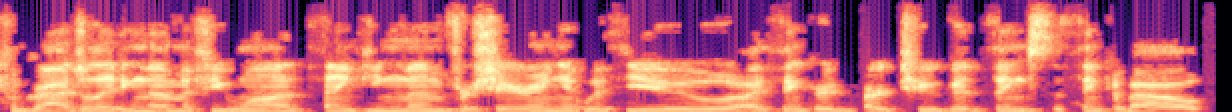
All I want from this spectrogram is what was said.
congratulating them if you want, thanking them for sharing it with you. I think are, are two good things to think about.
